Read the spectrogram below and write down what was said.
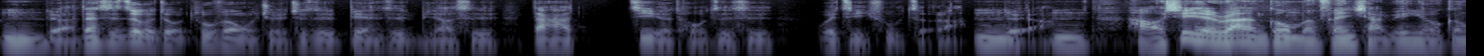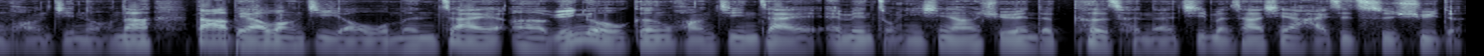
嗯，对啊，但是这个就部分，我觉得就是变是比较是大家自己的投资是。为自己负责啦。嗯，对啊，嗯，好，谢谢 Ryan 跟我们分享原油跟黄金哦。那大家不要忘记哦，我们在呃原油跟黄金在 M N 总经线上学院的课程呢，基本上现在还是持续的。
